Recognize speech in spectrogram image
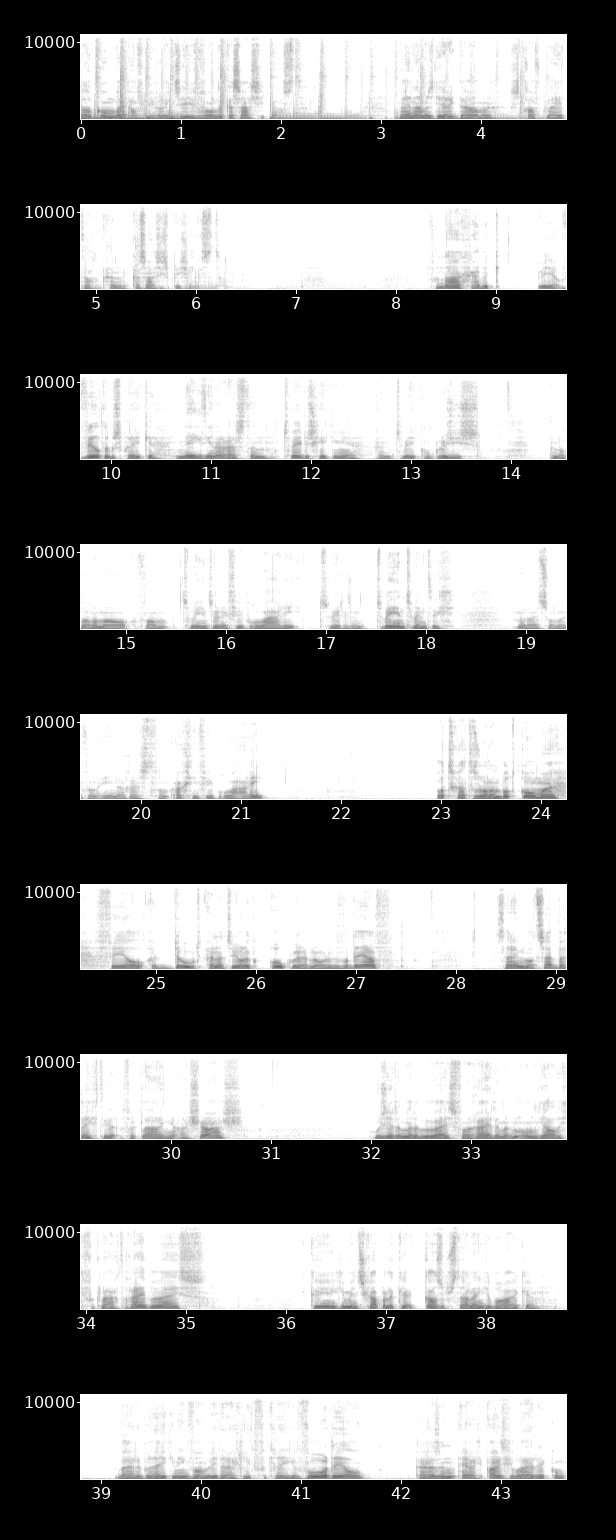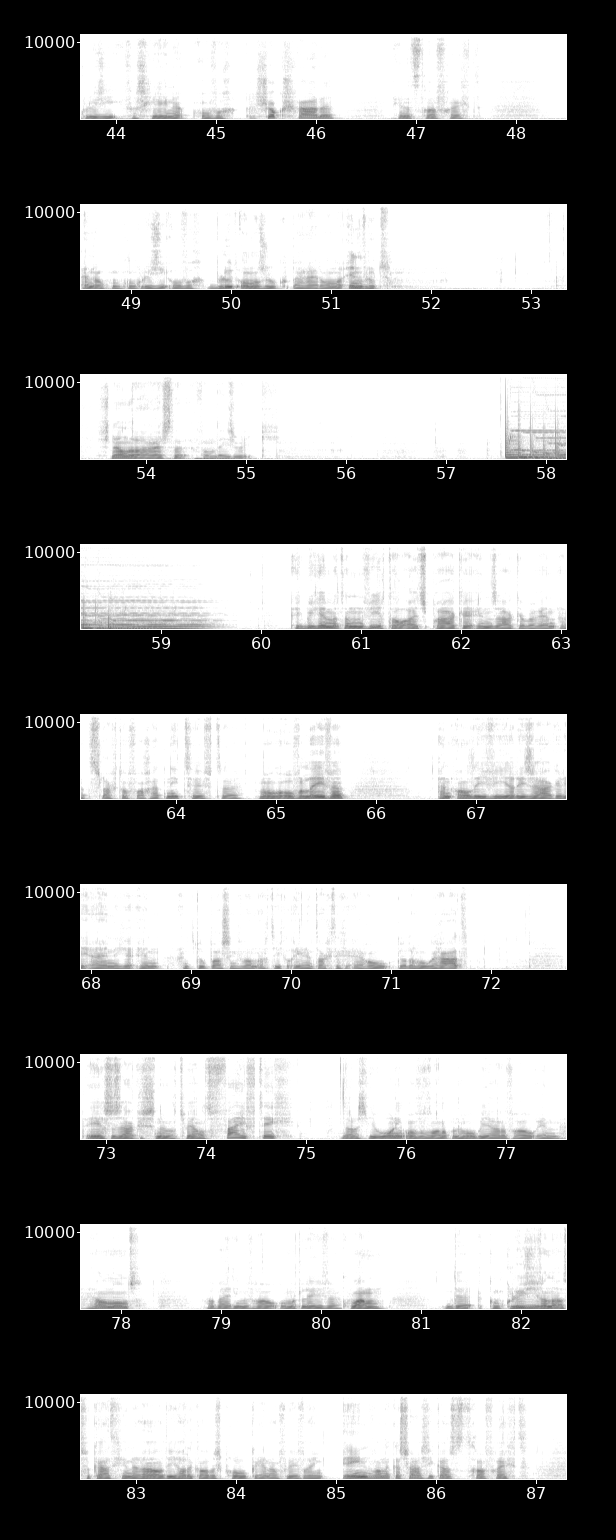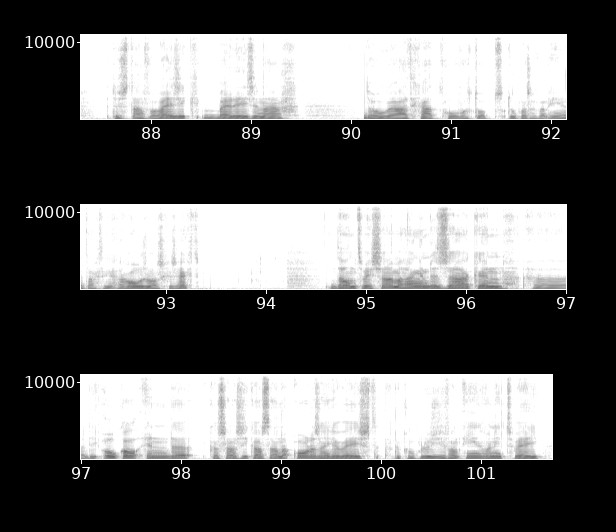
Welkom bij aflevering 7 van de Cassatiekast. Mijn naam is Dirk Dame, strafpleiter en cassatiespecialist. Vandaag heb ik weer veel te bespreken: 19 arresten, 2 beschikkingen en 2 conclusies. En dat allemaal van 22 februari 2022, met uitzondering van één arrest van 18 februari. Wat gaat er zo aan bod komen? Veel dood en natuurlijk ook weer het nodige verderf. Zijn WhatsApp-berichten verklaringen à charge? Hoe zit het met het bewijs van rijden met een ongeldig verklaard rijbewijs? Kun je een gemeenschappelijke kasopstelling gebruiken bij de berekening van wederrechtelijk verkregen voordeel? Er is een erg uitgebreide conclusie verschenen over shockschade in het strafrecht en ook een conclusie over bloedonderzoek bij rijden onder invloed. Snel naar de arresten van deze week. Ik begin met een viertal uitspraken in zaken waarin het slachtoffer het niet heeft uh, mogen overleven. En al die vier die zaken die eindigen in een toepassing van artikel 81 RO door de Hoge Raad. De eerste zaak is nummer 250. Dat is die woningoverval op een hoogbejaarde vrouw in Helmond. Waarbij die mevrouw om het leven kwam. De conclusie van de advocaat-generaal die had ik al besproken in aflevering 1 van de cassatiekast strafrecht. Dus daar verwijs ik bij deze naar. De Hoge Raad gaat over tot toepassing van 81 RO, zoals gezegd. Dan twee samenhangende zaken uh, die ook al in de cassatiekast aan de orde zijn geweest. De conclusie van één van die twee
